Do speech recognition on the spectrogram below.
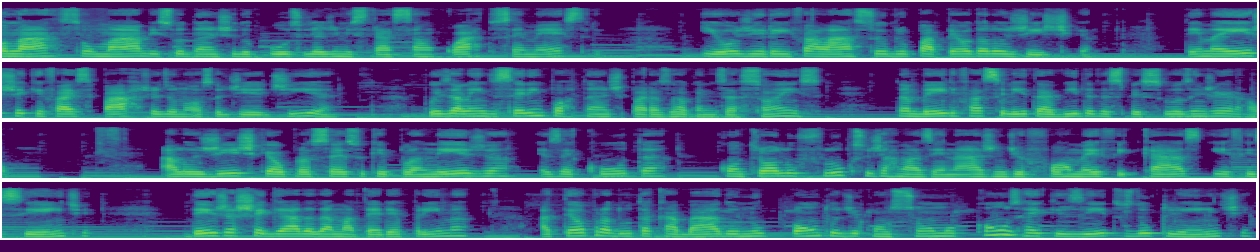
Olá, sou Mab, estudante do curso de Administração quarto semestre, e hoje irei falar sobre o papel da logística. Tema este que faz parte do nosso dia a dia, pois além de ser importante para as organizações, também ele facilita a vida das pessoas em geral. A logística é o processo que planeja, executa, controla o fluxo de armazenagem de forma eficaz e eficiente, desde a chegada da matéria-prima até o produto acabado no ponto de consumo com os requisitos do cliente,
